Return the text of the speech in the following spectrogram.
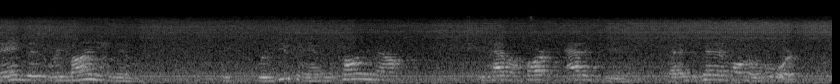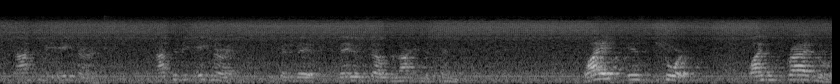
James is reminding them, rebuking them, calling them out to have a heart attitude that is dependent upon the Lord, not to be ignorant, not to be ignorant because they, they themselves are not independent. Life is short. Life is fragile.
